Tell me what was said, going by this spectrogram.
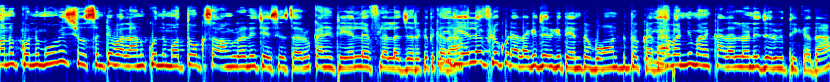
మనం కొన్ని మూవీస్ చూస్తుంటే వాళ్ళు అనుకుంది మొత్తం ఒక సాంగ్లోనే చేసేస్తారు. కానీ రియల్ లైఫ్లో అలా జరగదు కదా? రియల్ లైఫ్లో కూడా అలాగే జరిగితే ఎంత బాగుంటుందో కదా? అవన్నీ మన కళల్లోనే జరుగుతాయి కదా?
